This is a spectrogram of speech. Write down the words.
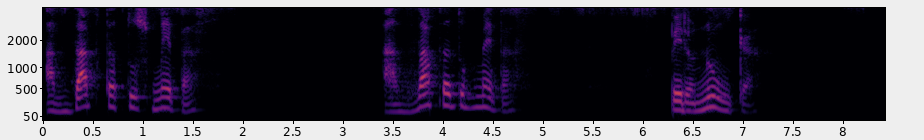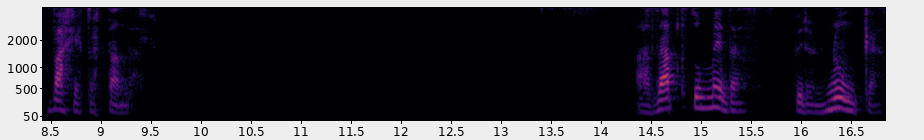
adapta tus metas, adapta tus metas, pero nunca bajes tu estándar. Adapta tus metas, pero nunca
